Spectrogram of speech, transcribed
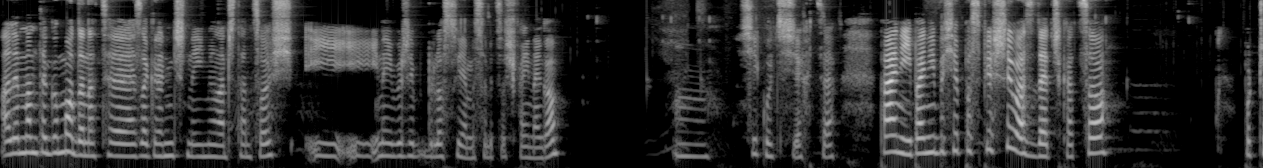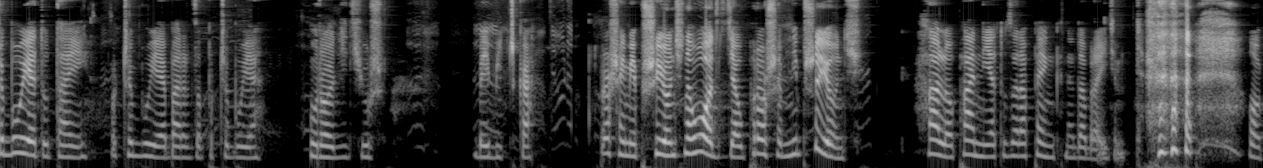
ale mam tego moda na te zagraniczne imiona czy tam coś i, i najwyżej wylosujemy sobie coś fajnego. Mm, sikuć się chce. Pani, pani by się pospieszyła, zdeczka, co? Potrzebuję tutaj, potrzebuję, bardzo potrzebuję urodzić już babyczka. Proszę mnie przyjąć na oddział, proszę mnie przyjąć. Halo, pani, ja tu zaraz pęknę. Dobra, idziemy. o,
